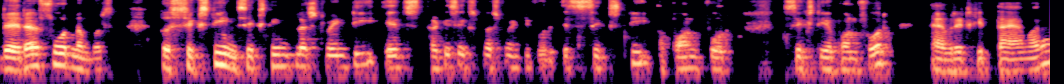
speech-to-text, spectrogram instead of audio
there are four numbers तो sixteen sixteen plus twenty is thirty six plus twenty four is sixty upon four sixty upon four average कितना है हमारा?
